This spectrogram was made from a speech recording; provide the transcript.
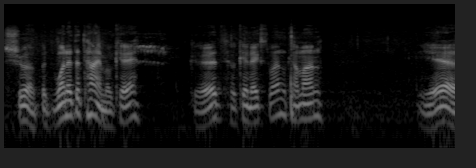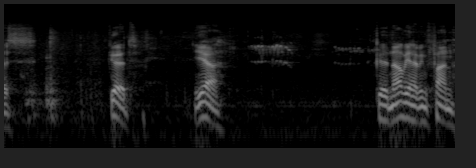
Sure, but one at a time, okay? Good. Okay, next one. Come on. Yes. Good. Yeah. Good. Now we're having fun.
